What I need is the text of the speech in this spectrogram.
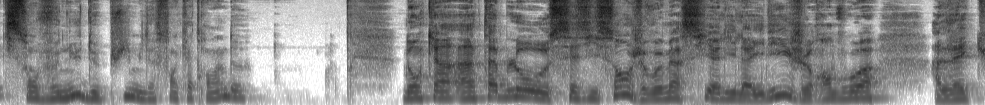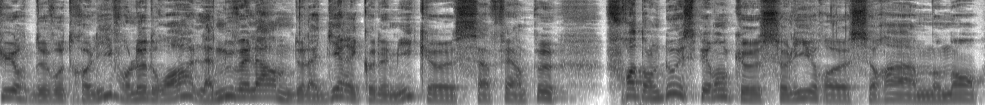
qui sont venues depuis 1982. Donc un, un, tableau saisissant. Je vous remercie Ali Laïdi. Je renvoie à la lecture de votre livre Le droit, la nouvelle arme de la guerre économique. Euh, ça fait un peu froid dans le dos. Espérons que ce livre sera un moment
